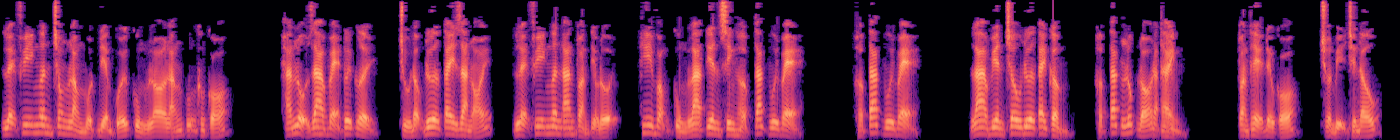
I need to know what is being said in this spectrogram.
lệ phi ngân trong lòng một điểm cuối cùng lo lắng cũng không có. Hắn lộ ra vẻ tươi cười, chủ động đưa tay ra nói, lệ phi ngân an toàn tiểu đội hy vọng cùng la tiên sinh hợp tác vui vẻ. Hợp tác vui vẻ. La viên châu đưa tay cầm hợp tác lúc đó đạt thành. Toàn thể đều có chuẩn bị chiến đấu.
